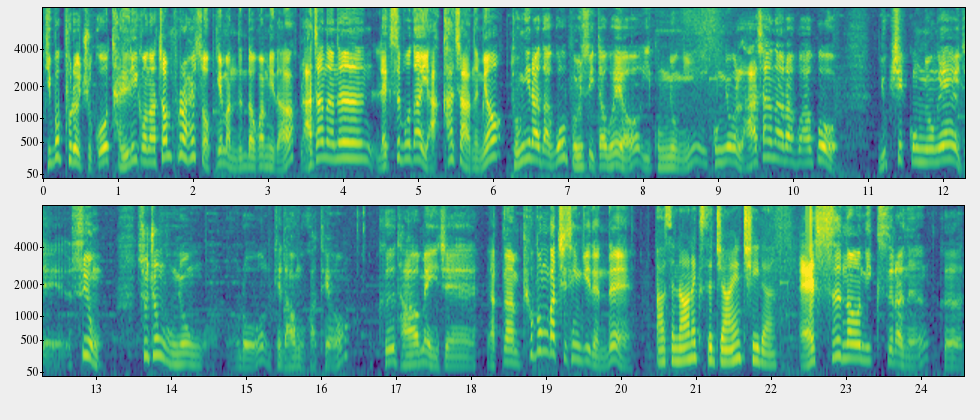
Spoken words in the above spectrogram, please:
debuff를 주고 달리거나 점프를 할 수 없게 만든다고 합니다 라자나는 렉스보다 약하지 않으며 동일하다고 볼 수 있다고 해요 이 공룡이 이 공룡을 라자나라고 하고 육식 공룡의 이제 수용 수중 공룡 로 이렇게 나온 것 같아요. 그 다음에 이제 약간 표본 같이 생긴 애인데 Acinonyx the giant cheetah. Acinonyx라는 그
